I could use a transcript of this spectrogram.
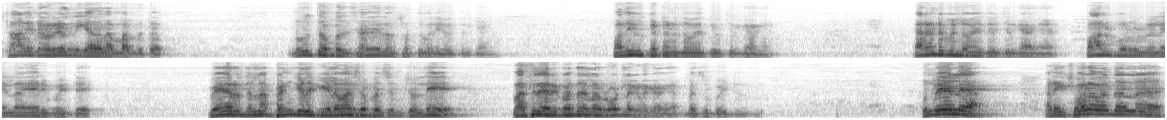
ஸ்டாலின் அவர்கள் இன்னைக்கு அதெல்லாம் மறந்துட்டார். 150 சதவீதம் சொத்து வரி வைத்திருக்காங்க. பதிவு கட்டணத்தை உயர்த்தி வச்சிருக்காங்க. கரண்ட் பில்லை உயர்த்தி வச்சிருக்காங்க. பால் பொருள் விலை எல்லாம் ஏறி போயிட்டு. பேருந்தெல்லாம் பெண்களுக்கு இலவச பஸ்ன்னு சொல்லி பஸ்ல இறக்கி வந்து எல்லாம் ரோட்ல கிடக்காங்க. பஸ் போயிட்டு இருக்கு. உண்மையே இல்லையா? அன்னைக்கு சோழவந்தான்ல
